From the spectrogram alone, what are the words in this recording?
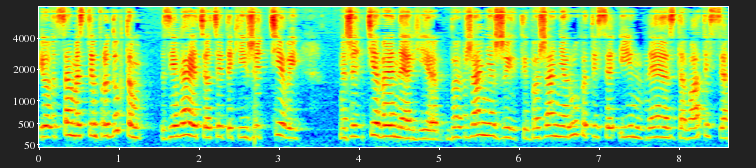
І от саме з цим продуктом з'являється оцей такий життєвий, життєва енергія, бажання жити, бажання рухатися і не здаватися.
